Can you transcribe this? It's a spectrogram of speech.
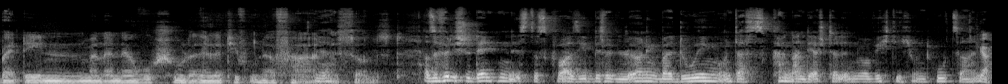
bei denen man an der Hochschule relativ unerfahren ja. ist sonst. Also für die Studenten ist das quasi ein bisschen Learning by Doing und das kann an der Stelle nur wichtig und gut sein. Ja.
